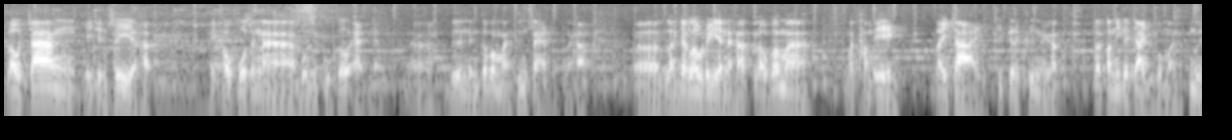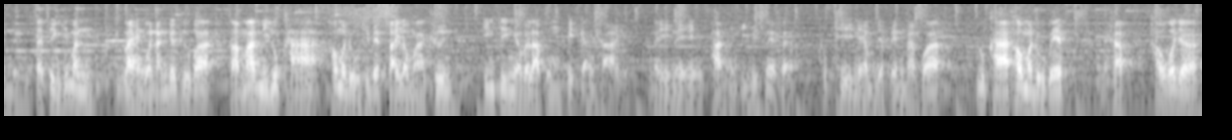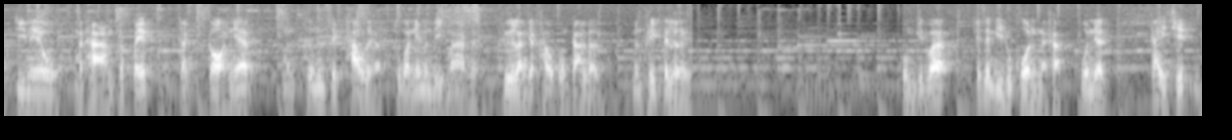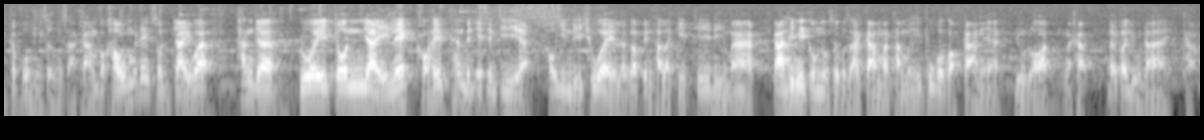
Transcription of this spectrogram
เราจ้างเอเจนซี่อะครับให้เขาโฆษณาบน Google Ad เนี่ยเดือนหนึ่งก็ประมาณครึ่งแสนนะครับหลังจากเราเรียนนะครับ เราก็มามาทำเองรายจ่ายที่เกิดขึ้นนะครับ ก็ตอนนี้ก็จ่ายอยู่ประมาณสักหมื่นหนึ่งแต่สิ่งที่มันแรงกว่านั้นก็คือว่าสามารถมีลูกค้าเข้ามาดูที่เว็บไซต์เรามากขึ้น จริงๆเวลาผมปิดการขายในในผ่านทาง e-business อะทุกทีเนี่ยมันจะเป็นแบบว่าลูกค้าเข้ามาดูเว็บนะครับเขาก็จะ Gmail มาถามสเปคจากก่อนเนี้ยมันเพิ่มขึ้น 10 เท่าเลยครับ ทุกวันนี้มันดีมากเลย คือหลังจากเข้าโครงการแล้วมันพลิกไปเลย ผมคิดว่า SME ทุกคนนะครับควรจะ ใกล้ชิดกับกรมส่งเสริมอุตสาหกรรม เพราะเขาไม่ได้สนใจว่าท่านจะรวยจนใหญ่เล็ก ขอให้ท่านเป็น SME อะเขายินดีช่วย แล้วก็เป็นภารกิจที่ดีมาก การที่มีกรมส่งเสริมอุตสาหกรรมทำให้ผู้ประกอบการเนี่ยอยู่รอดนะครับ แล้วก็อยู่ได้ครับ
